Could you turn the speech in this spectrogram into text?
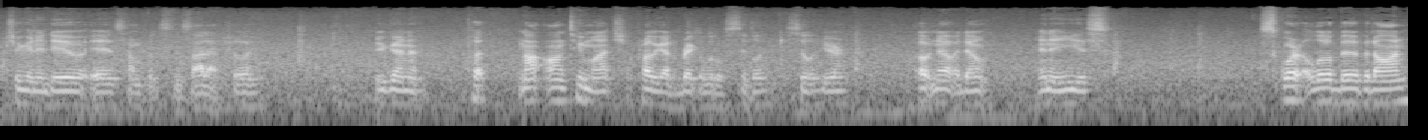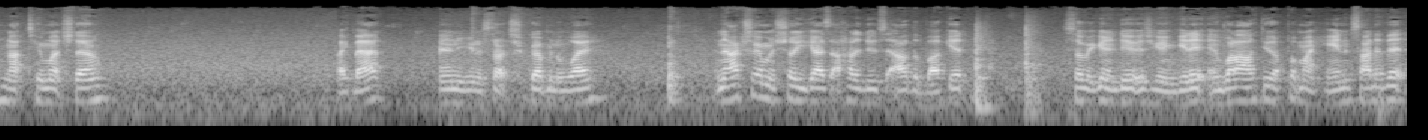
what you're going to do is, I'm going to put this to the side actually. You're going to put, not on too much, I probably got to break a little seal, seal here. Oh, no, I don't. And then you just squirt a little bit of it on, not too much though. Like that. And you're going to start scrubbing away. And actually I'm going to show you guys how to do this out of the bucket. So what you're going to do is you're going to get it, and what I like to do, I put my hand inside of it,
